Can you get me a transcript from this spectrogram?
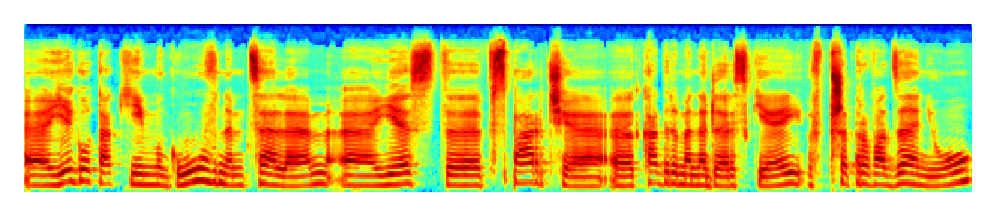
E, Jego takim głównym celem e, jest e, wsparcie e, kadry menedżerskiej w przeprowadzeniu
